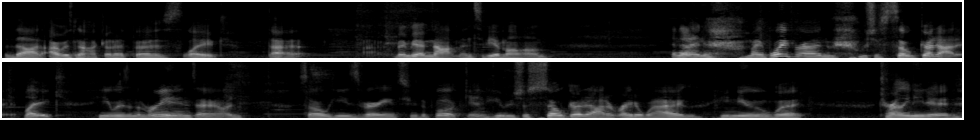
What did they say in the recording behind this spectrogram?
that I was not good at this. Like, that maybe I'm not meant to be a mom. And then my boyfriend was just so good at it. Like, he was in the Marines, and so he's very into the book, and he was just so good at it right away. He knew what Charlie needed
